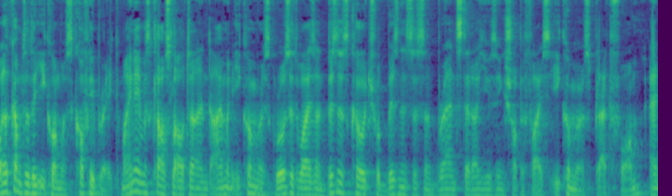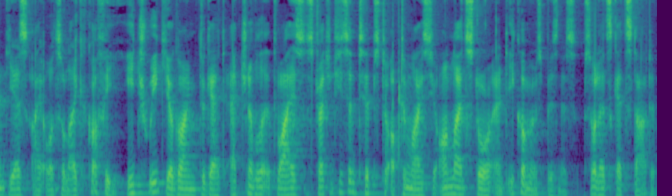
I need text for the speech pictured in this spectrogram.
Welcome to the e-commerce coffee break. My name is Claus Lauter and I'm an e-commerce growth advisor and business coach for businesses and brands that are using Shopify's e-commerce platform. And yes, I also like coffee. Each week you're going to get actionable advice, strategies and tips to optimize your online store and e-commerce business. So let's get started.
